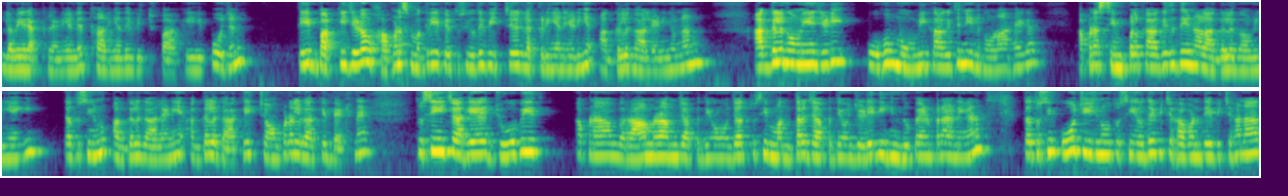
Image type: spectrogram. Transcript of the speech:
ਲਵੇ ਰੱਖ ਲੈਣੀਆਂ ਨੇ ਥਾਲੀਆਂ ਦੇ ਵਿੱਚ ਪਾ ਕੇ ਇਹ ਭੋਜਨ। ਤੇ ਬਾਕੀ ਜਿਹੜਾ ਉਹ ਹਵਨ ਸਮੱਗਰੀ ਹੈ, ਫਿਰ ਤੁਸੀਂ ਉਹਦੇ ਵਿੱਚ ਲੱਕੜੀਆਂ ਨੇ ਜਿਹੜੀਆਂ ਅੱਗ ਲਗਾ ਲੈਣੀ ਉਹਨਾਂ ਨੂੰ। ਅੱਗ ਲਗਾਉਣੀ ਹੈ ਜਿਹੜੀ ਉਹ ਮੋਮੀ ਕਾਗਜ਼ ਨਹੀਂ ਲਗਾਉਣਾ ਹੈਗਾ। ਆਪਣਾ ਸਿੰਪਲ ਕਾਗਜ਼ ਦੇ ਨਾਲ ਅੱਗ ਲਗਾਉਣੀ ਹੈਗੀ। ਤਾਂ ਤੁਸੀਂ ਉਹਨੂੰ ਅੱਗ ਲਗਾ ਲੈਣੀ ਹੈ, ਅੱਗ ਲਗਾ ਕੇ, ਚੌਂਕੜਾ ਲਗਾ ਕੇ ਬੈਠਣਾ ਹੈ। ਤੁਸੀਂ ਚਾਹੇ ਜੋ ਵੀ ਆਪਣਾ ਰਾਮ ਰਾਮ ਜਪਦੇ ਹੋ ਜਾਂ ਤੁਸੀਂ ਮੰਤਰ ਜਪਦੇ ਹੋ, ਜਿਹੜੇ ਵੀ ਹਿੰਦੂ ਭੈਣ ਭਰਾ ਨੇ ਹਨ, ਤਾਂ ਤੁਸੀਂ ਉਹ ਚੀਜ਼ ਨੂੰ ਤੁਸੀਂ ਉਹਦੇ ਵਿੱਚ, ਹਵਨ ਦੇ ਵਿੱਚ ਹਨਾ,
